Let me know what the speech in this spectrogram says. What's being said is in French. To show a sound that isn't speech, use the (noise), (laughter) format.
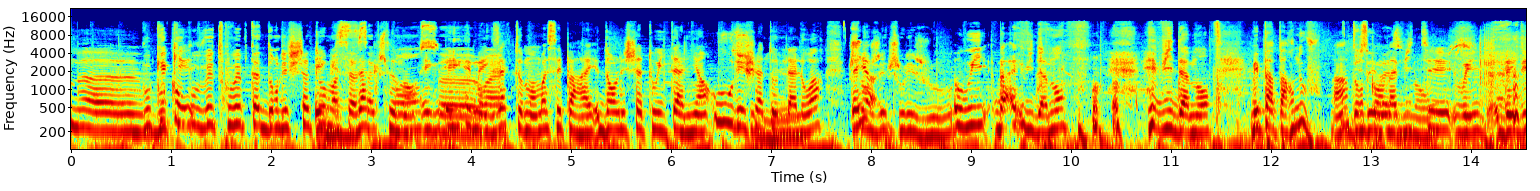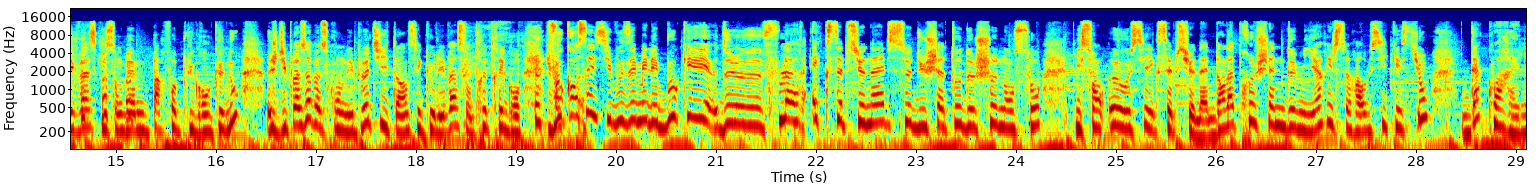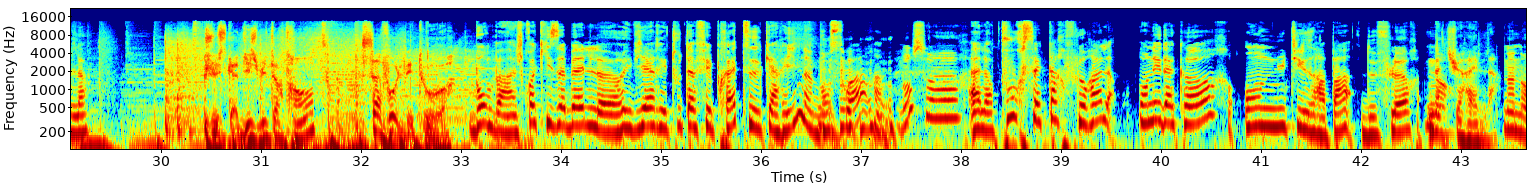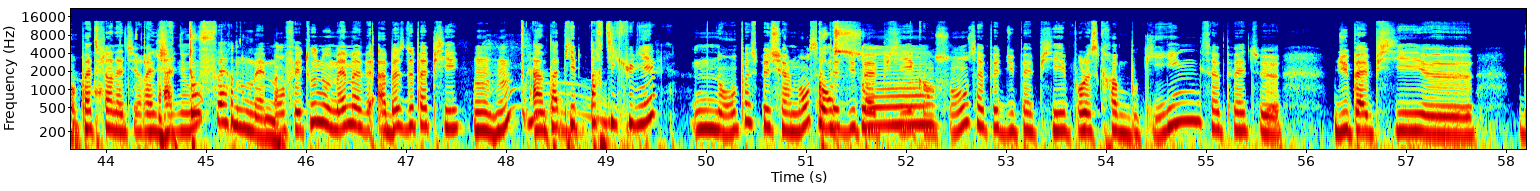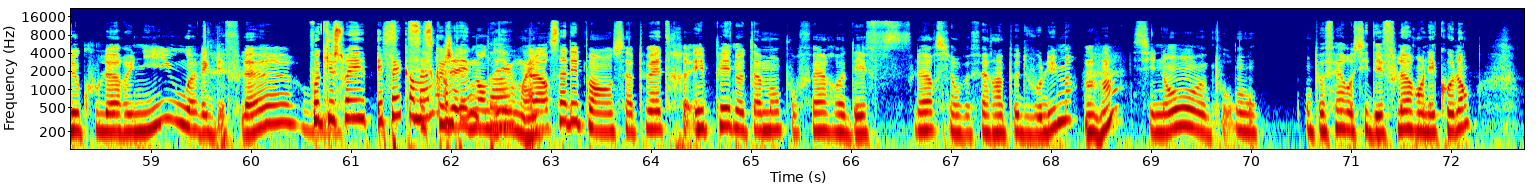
euh, Bouquet qu'on bouquets. pouvait trouver peut-être dans les châteaux, moi, c'est à ça que je Exactement, pense. Et- et- euh, ouais. exactement. Moi, c'est pareil. Dans les châteaux italiens ou les châteaux de la Loire. D'ailleurs, Changer tous les jours. oui, bah évidemment, (laughs) évidemment, mais pas par nous, hein, Dans puisqu'on habitait, oui, des, des vases qui sont même (laughs) parfois plus grands que nous. Je dis pas ça parce qu'on est petite, hein, c'est que les vases sont très très gros. Je vous conseille si vous aimez les bouquets de fleurs exceptionnels, ceux du château de Chenonceau, qui sont eux aussi exceptionnels. Dans la prochaine demi-heure, il sera aussi question Jusqu'à 18h30, ça vaut le détour. Bon ben, je crois qu'Isabelle euh, Rivière est tout à fait prête. Karine, bonsoir. (laughs) Bonsoir. Alors pour cet art floral, on est d'accord, on n'utilisera pas de fleurs Non. naturelles. Non, non, pas de fleurs naturelles On va nous. tout faire nous-mêmes. On fait tout nous-mêmes à base de papier. Mhm. Un papier particulier? Non, pas spécialement. Ça peut être du papier canson, ça peut être du papier pour le scrapbooking, ça peut être euh, du papier euh, de couleur unie ou avec des fleurs. Faut ou- qu'il soit épais quand C'est même. ce que j'allais demander. ouais. Alors ça dépend. Ça peut être épais notamment pour faire euh, des fleurs si on veut faire un peu de volume. Mhm. Sinon, euh, pour- on, on peut faire aussi des fleurs en les collant.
